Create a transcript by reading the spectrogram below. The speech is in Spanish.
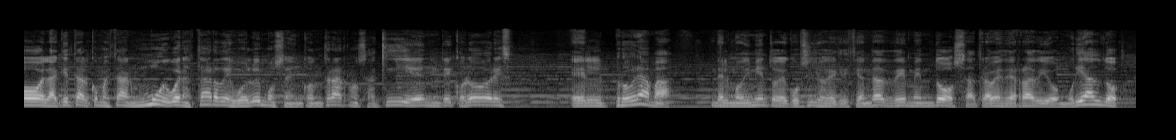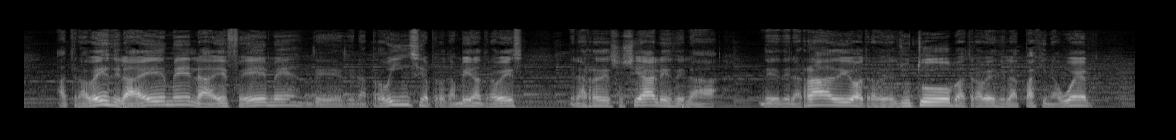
Hola, ¿qué tal? ¿Cómo están? Muy buenas tardes. Volvemos a encontrarnos aquí en De Colores, el programa del Movimiento de Cursillos de Cristiandad de Mendoza, a través de Radio Murialdo, a través de la AM, la FM de, la provincia, pero también a través de las redes sociales, de la, de la radio, a través del YouTube, a través de la página web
